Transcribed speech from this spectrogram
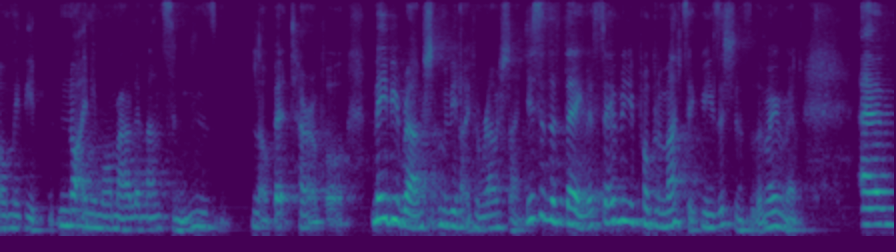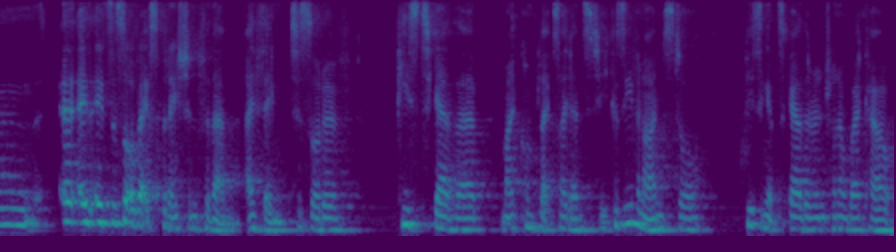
or maybe not anymore Marilyn Manson, a little bit terrible. Maybe Rammstein, maybe not even Rammstein. This is the thing, there's so many problematic musicians at the moment. Um, it, it's a sort of explanation for them, I think, to sort of piece together my complex identity, because even I'm still piecing it together and trying to work out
